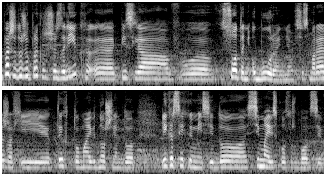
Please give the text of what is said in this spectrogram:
по-перше, дуже прикро, що за рік е, після сотень обурень в соцмережах і тих, хто має відношення до лікарських комісій, до сімей військовослужбовців,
